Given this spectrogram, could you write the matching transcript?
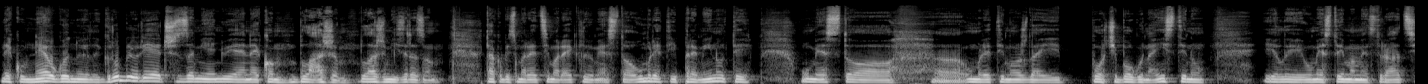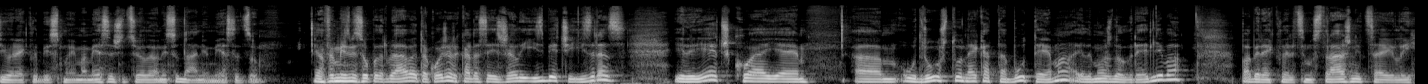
neku neugodnu ili grublju riječ zamjenjuje nekom blažem, blažim izrazom. Tako bismo recimo rekli umjesto umrijeti, preminuti, umjesto uh, umrijeti možda i poći Bogu na istinu ili umjesto ima menstruaciju rekli bismo ima mjesečnicu ili oni su dani u mjesecu. Eufemizmi se upotrebljavaju također kada se želi izbjeći izraz ili riječ koja je um, u društvu neka tabu tema ili možda uvredljiva, pa bi rekli recimo stražnica ili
